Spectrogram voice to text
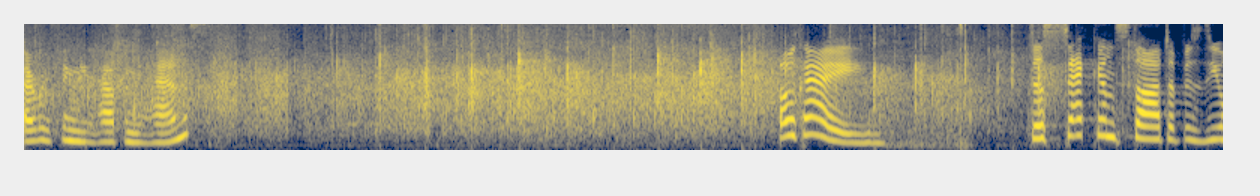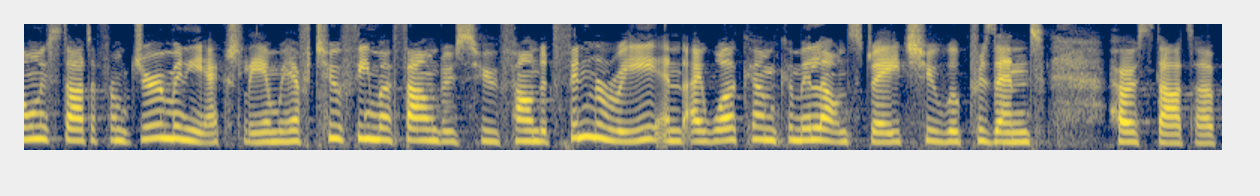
everything you have in your hands. Okay. The second startup is the only startup from Germany, actually, and we have two female founders who founded FinMarie, and I welcome Kamila on stage, who will present her startup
